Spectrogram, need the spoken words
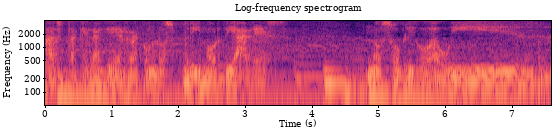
hasta que la guerra con los primordiales nos obligó a huir.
